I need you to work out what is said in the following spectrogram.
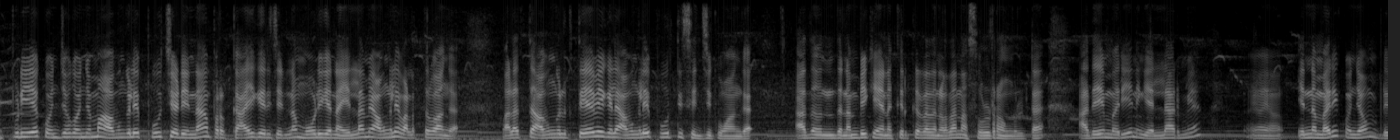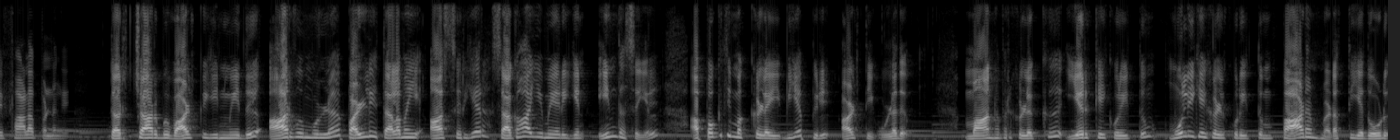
இப்படியே கொஞ்சம் கொஞ்சமாக அவங்களே பூச்செடினா அப்புறம் காய்கறி செடினா மூலிகைனா எல்லாமே அவங்களே வளர்த்துவாங்க வளர்த்து அவங்களுக்கு தேவைகளை அவங்களே பூர்த்தி செஞ்சுக்குவாங்க. அது அந்த நம்பிக்கை எனக்கு இருக்கிறதுனால தான் நான் சொல்கிறேன் உங்கள்கிட்ட அதே மாதிரியே நீங்கள் எல்லாருமே என்ன மாதிரி கொஞ்சம் இப்படி ஃபாலோ பண்ணுங்கள் தற்சார்பு வாழ்க்கையின் மீது ஆர்வமுள்ள பள்ளி தலைமை ஆசிரியர் சகாயமேரியின் இந்த செயல் அப்பகுதி மக்களை வியப்பில் ஆழ்த்தியுள்ளது. மாணவர்களுக்கு இயற்கை குறித்தும் மூலிகைகள் குறித்தும் பாடம் நடத்தியதோடு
